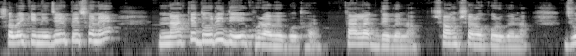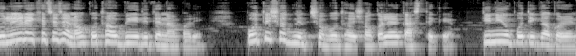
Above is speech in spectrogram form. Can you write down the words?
সবাইকে নিজের পেছনে নাকে দড়ি দিয়ে ঘোরাবে বোধহয়। তালাক দেবে না, সংসারও করবে না। ঝুলিয়ে রেখেছে যেন কোথাও বিয়ে দিতে না পারে। প্রতিশোধ নিচ্ছ বোধহয় সকলের কাছ থেকে। তিনিও প্রতিজ্ঞা করেন,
